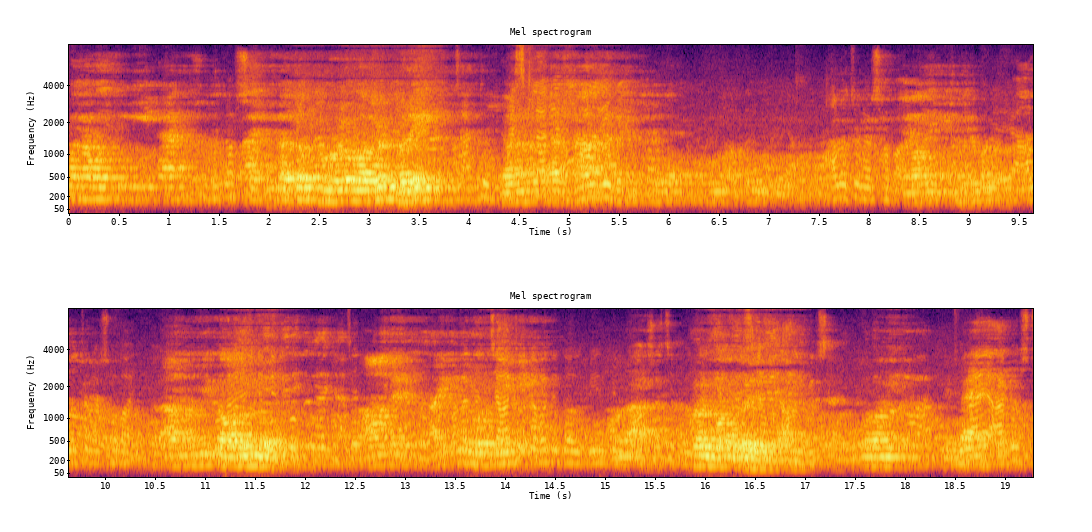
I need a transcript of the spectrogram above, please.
কথা বলতে গত পনেরো বছর আলোচনা সভা আলোচনা সভায়। আমাদের জাতীয়তাবাদী দল মহাসচিব জুলাই আগস্ট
